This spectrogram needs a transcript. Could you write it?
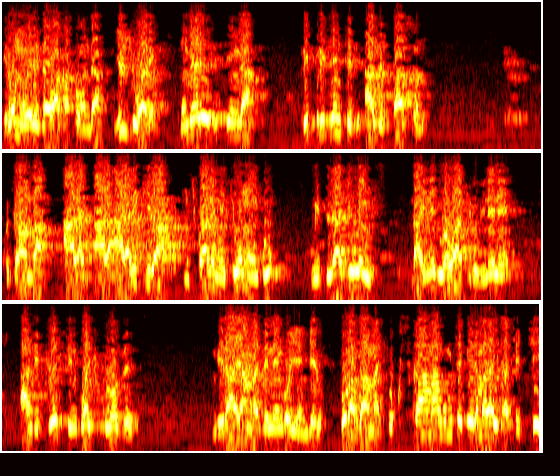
era omuweereza wa katonda usually mu mbeera ezisinga represented as a person kugamba alabikira mu kifaananyi eky'omuntu with large wings ng'alina ebiwawaatiro binene and dressed in white clothes ng'era ayambadde n'engoye enjeru. Bo bagamba nti okusika amangu mutegeere malayika kyeki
